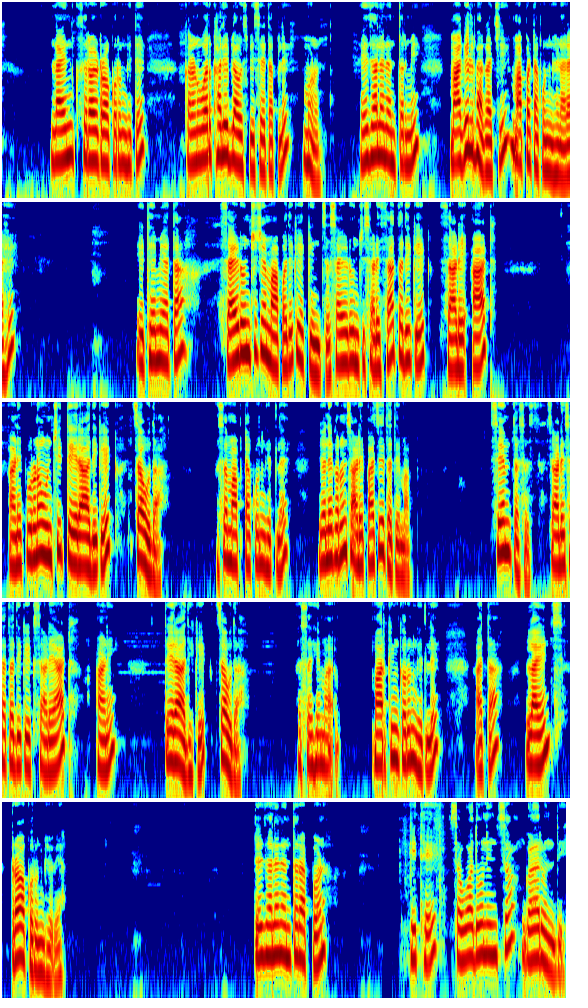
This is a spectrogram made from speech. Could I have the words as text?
लाईन सरळ ड्रॉ करून घेते कारण वर खाली ब्लाऊज पीस आहेत आपले म्हणून. हे झाल्यानंतर मी मागील भागाची मापं टाकून घेणार आहे. इथे मी आता साईड उंचीचे माप अधिक एक इंच साईड उंची साडेसात अधिक एक साडेआठ आणि पूर्ण उंची तेरा अधिक एक चौदा असं माप टाकून घेतलं आहे जेणेकरून साडेपाच येतं ते माप. सेम तसंच साडेसात अधिक एक साडेआठ आणि तेरा अधिक एक चौदा. असं हे मा मार्किंग करून घेतले. आता लाईन्स ड्रॉ करून घेऊया. ते झाल्यानंतर आपण इथे सव्वा दोन इंच गळारुंदी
